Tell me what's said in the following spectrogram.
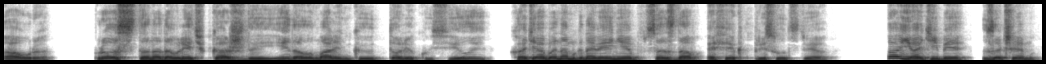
аура. Просто надо влить в каждый идол маленькую толику силы, хотя бы на мгновение создав эффект присутствия. А я тебе зачем?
